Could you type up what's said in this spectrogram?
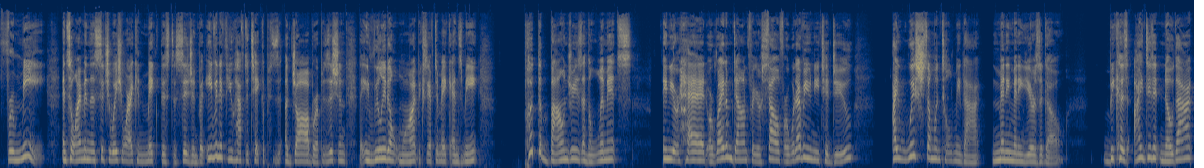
for me. And so I'm in this situation where I can make this decision. But even if you have to take a, a job or a position that you really don't want because you have to make ends meet, put the boundaries and the limits in your head or write them down for yourself or whatever you need to do. I wish someone told me that many, many years ago because I didn't know that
